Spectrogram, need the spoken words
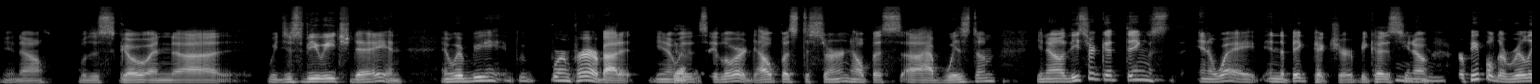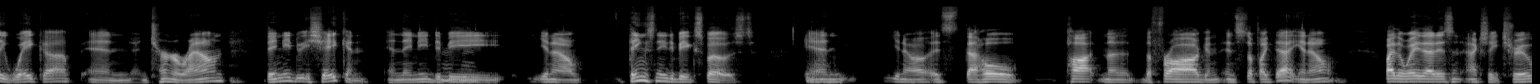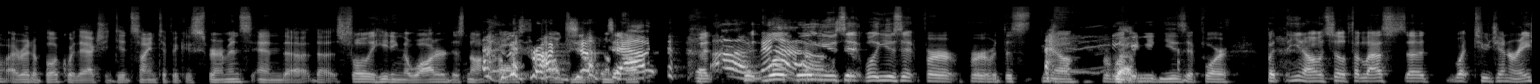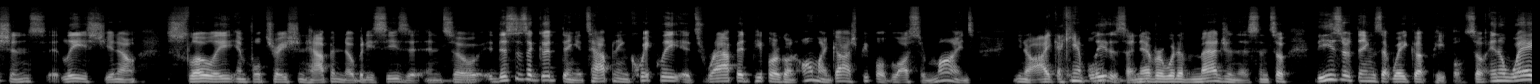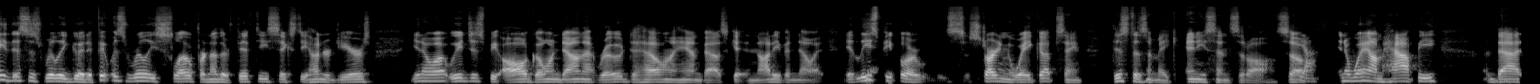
You know, we'll just go and uh we just view each day and and we're be we're in prayer about it. You know, Yeah. we say, Lord, help us discern, help us uh, have wisdom. You know, these are good things in a way in the big picture because you know Mhm. for people to really wake up and, and turn around, they need to be shaken and they need to Mhm. be, you know, things need to be exposed. And, you know, it's that whole pot and the, the frog and, and stuff like that, you know. By the way, that isn't actually true. I read a book where they actually did scientific experiments and uh, the slowly heating the water does not the frog to jumped jump out. But Oh we'll, no! we'll, we'll use it. We'll use it for for this, you know, for what Yeah. we need to use it for. But you know, so for the last uh, what two generations at least, you know, slowly infiltration happened. Nobody sees it, and so this is a good thing. It's happening quickly. It's rapid. People are going, "Oh my gosh!" People have lost their minds. You know, I, I can't believe this. I never would have imagined this. And so these are things that wake up people. So in a way, this is really good. If it was really slow for another 50, 60, 100 years, you know what? We'd just be all going down that road to hell in a handbasket and not even know it. At least people are starting to wake up saying, this doesn't make any sense at all. So, Yeah. in a way, I'm happy that,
